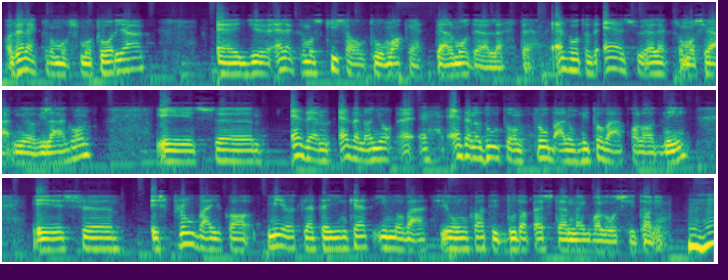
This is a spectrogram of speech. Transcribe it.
az elektromos motorját egy elektromos kisautó makettel modellezte. Ez volt az első elektromos jármű a világon, és ezen, ezen, a, ezen az úton próbálunk mi tovább haladni, és, és próbáljuk a mi ötleteinket, innovációnkat itt Budapesten megvalósítani. Uh-huh.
